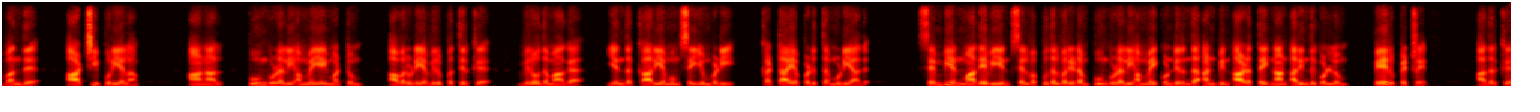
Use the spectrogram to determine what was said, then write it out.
வந்து ஆட்சி புரியலாம். ஆனால் பூங்குழலி அம்மையை மட்டும் அவருடைய விருப்பத்திற்கு விரோதமாக எந்த காரியமும் செய்யும்படி கட்டாயப்படுத்த முடியாது. செம்பியன் மாதேவியின் செல்வப்புதல்வரிடம் பூங்குழலி அம்மை கொண்டிருந்த அன்பின் ஆழத்தை நான் அறிந்து கொள்ளும் பேறு பெற்றேன். அதற்கு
